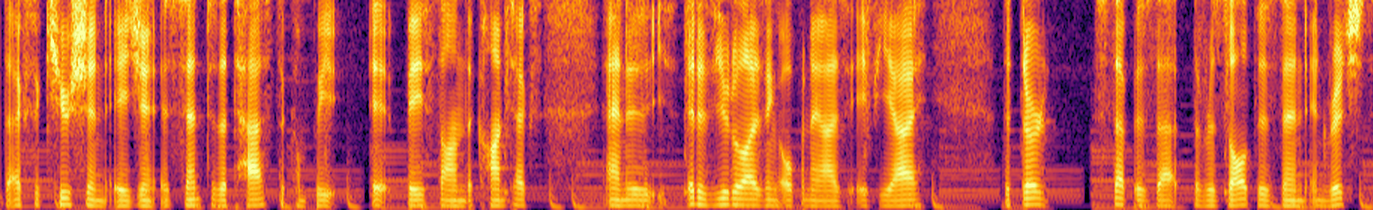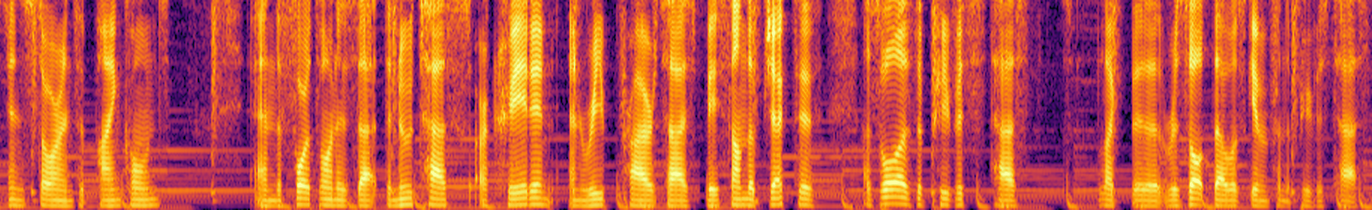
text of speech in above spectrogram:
the execution agent is sent to the task to complete it based on the context and it is, it is utilizing OpenAI's API. The third step is that the result is then enriched and stored into Pinecones. And the fourth one is that the new tasks are created and reprioritized based on the objective as well as the previous task, like the result that was given from the previous task.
